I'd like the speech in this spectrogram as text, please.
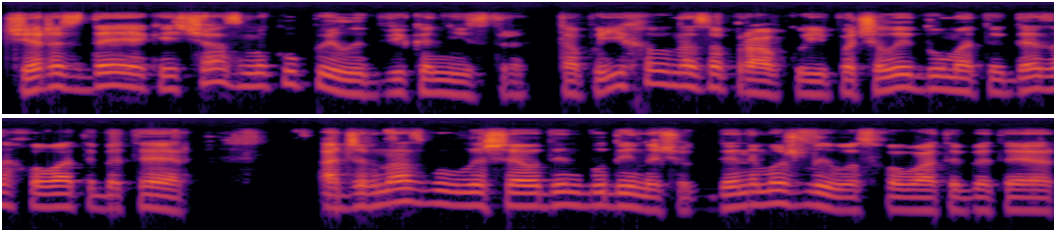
Через деякий час ми купили дві каністри та поїхали на заправку і почали думати, де заховати БТР. Адже в нас був лише один будиночок, де неможливо сховати БТР.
